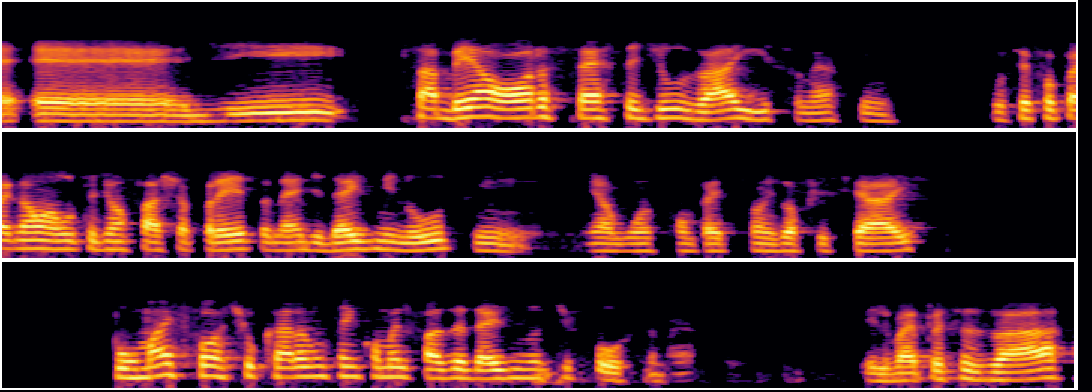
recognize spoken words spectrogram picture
é, é, de saber a hora certa de usar isso, né? Assim, você for pegar uma luta de uma faixa preta, né, de 10 minutos em, em algumas competições oficiais, por mais forte o cara, não tem como ele fazer 10 minutos de força, né? Assim, ele vai precisar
